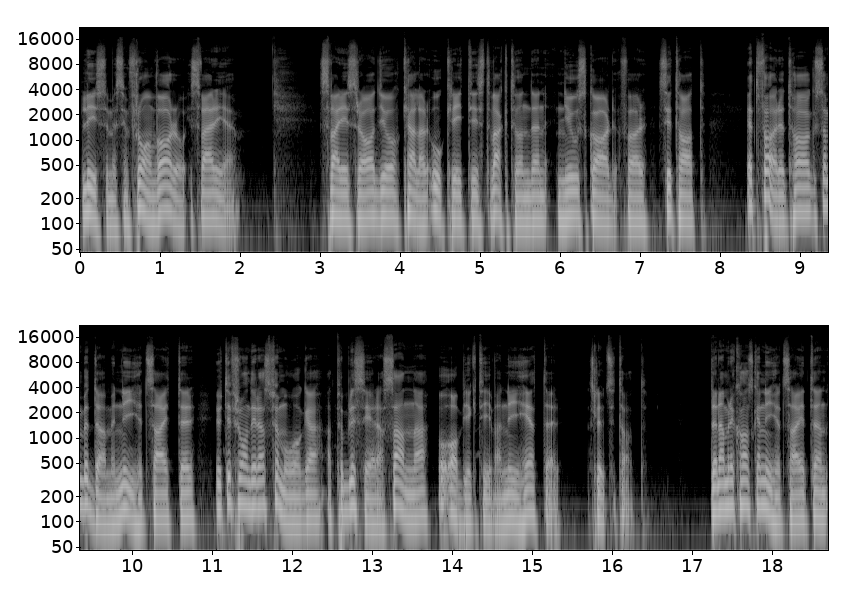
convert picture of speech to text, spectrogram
lyser med sin frånvaro i Sverige. Sveriges Radio kallar okritiskt vakthunden Newsguard för citat ett företag som bedömer nyhetssajter utifrån deras förmåga att publicera sanna och objektiva nyheter. Slutcitat. Den amerikanska nyhetssajten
